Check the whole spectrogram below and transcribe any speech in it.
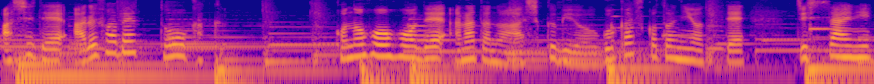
足でアルファベットを書く。この方法であなたの足首を動かすことによって実際に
